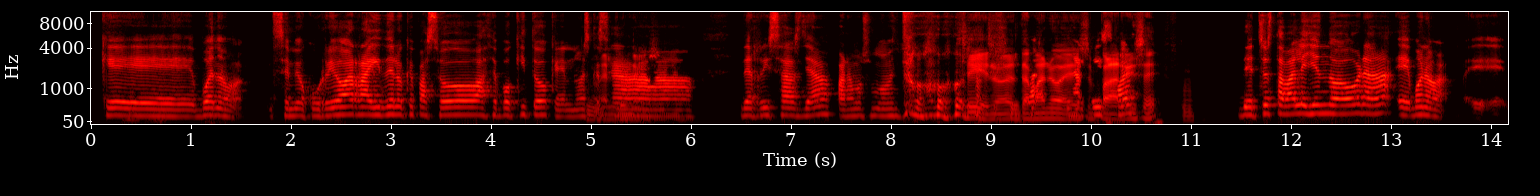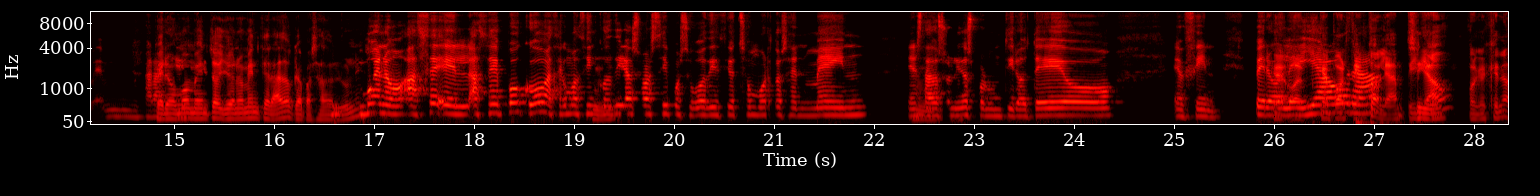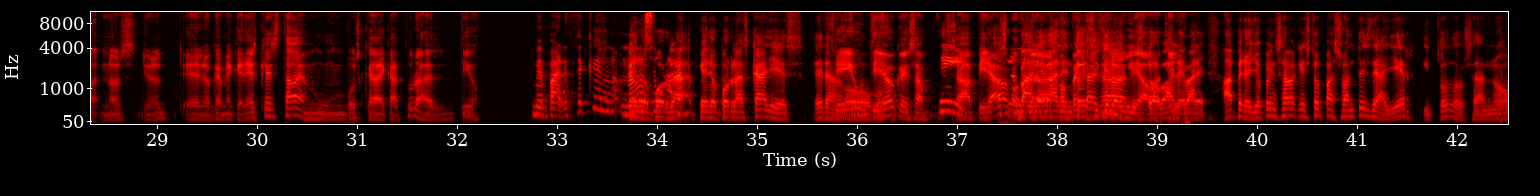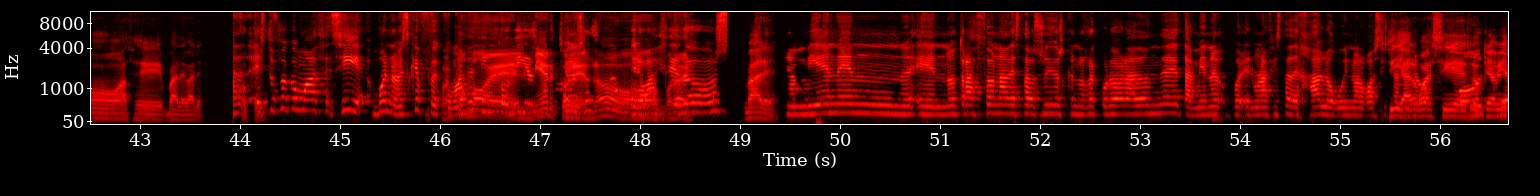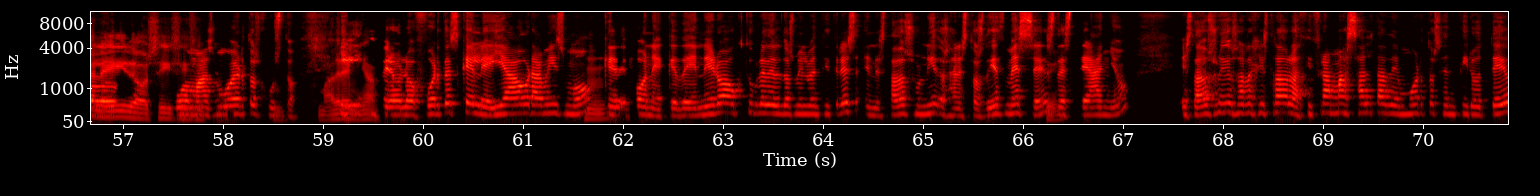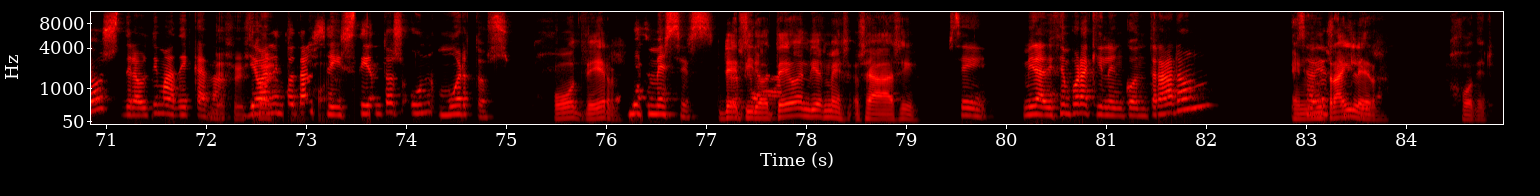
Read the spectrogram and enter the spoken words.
que, bueno, se me ocurrió a raíz de lo que pasó hace poquito, que no es que sea de risas ya, paramos un momento. Sí, el tema no es para reírse. De hecho, estaba leyendo ahora, eh, bueno, eh, em, Pero un momento, yo no me he enterado qué ha pasado el lunes. Bueno, hace, el, hace poco, hace como cinco días o así, pues hubo 18 muertos en Maine, en mm. Estados Unidos, por un tiroteo, en fin. Pero leí que, ahora... Por cierto, ¿le han pillado? Porque es que no, no yo, eh, lo que me quedé es que estaba en búsqueda de captura el tío. Me parece que no, pero, lo por la, pero por las calles era. Sí, un tío que se ha, pirado. vale, vale, entonces sí que lo he visto. Vale, vale. Ah, pero yo pensaba que esto pasó antes de ayer y todo. O sea, no hace. Vale, vale. Ah, esto fue como hace, sí, bueno, es que fue, como, hace cinco días. Miércoles, ¿no? Pero hace dos, vale. también en, en, otra zona de Estados Unidos que no recuerdo ahora dónde, también en una fiesta de Halloween o algo así. Sí, algo así, es lo que había leído, sí, sí. Hubo más muertos, justo. Madre mía. Pero lo fuerte es que leía ahora mismo que pone que de enero a octubre del 2023 en Estados Unidos, o sea, en estos 10 meses de este año, Estados Unidos ha registrado la cifra más alta de muertos en tiroteos de la última década. Llevan en total 601 muertos. Joder. 10 meses. De tiroteo en 10 meses, o sea, sí. Sí. Mira, dicen por aquí, le encontraron... En un tráiler. Joder.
